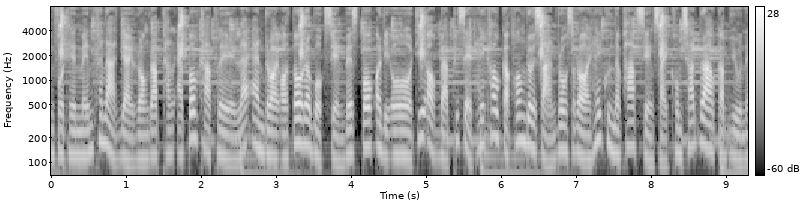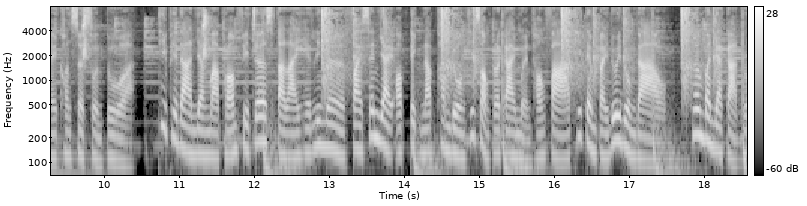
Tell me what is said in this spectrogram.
Infotainment ขนาดใหญ่รองรับทั้ง Apple CarPlay และ Android Auto ระบบเสียง Bespoke Audio ที่ออกแบบพิเศษให้เข้ากับห้องโดยสาร Rolls-Royce ให้คุณภาพเสียงใสคมชัดราวกับอยู่ในคอนเสิร์ตส่วนตัว ที่เพดานยังมาพร้อมฟีเจอร์ Starlight Headliner ไฟเส้นใยออปติกนับพันดวงที่ส่องประกายเหมือนท้องฟ้าที่เต็มไปด้วยดวงดาว เพิ่มบรรยากาศโร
